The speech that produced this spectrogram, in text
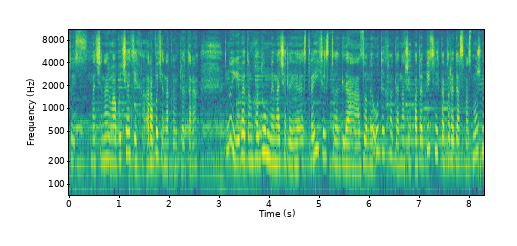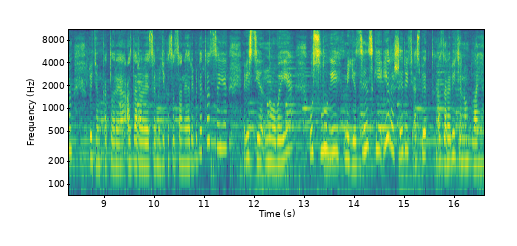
То есть начинаем обучать их работе на компьютерах. Ну и в этом году мы начали строительство для зоны отдыха, для наших подопечных, которое даст возможность людям, которые оздоравливаются в медико-социальной реабилитации, вести новые услуги медицинские и расширить аспект в оздоровительном плане.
